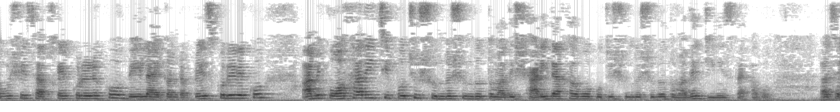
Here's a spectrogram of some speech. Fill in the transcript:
অবশ্যই সাবস্ক্রাইব করে রেখো বেল আইকনটা প্রেস করে রেখো। আমি কথা দিচ্ছি, প্রচুর সুন্দর সুন্দর তোমাদের শাড়ি দেখাবো, প্রচুর সুন্দর সুন্দর তোমাদের জিনিস দেখাবো। আচ্ছা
